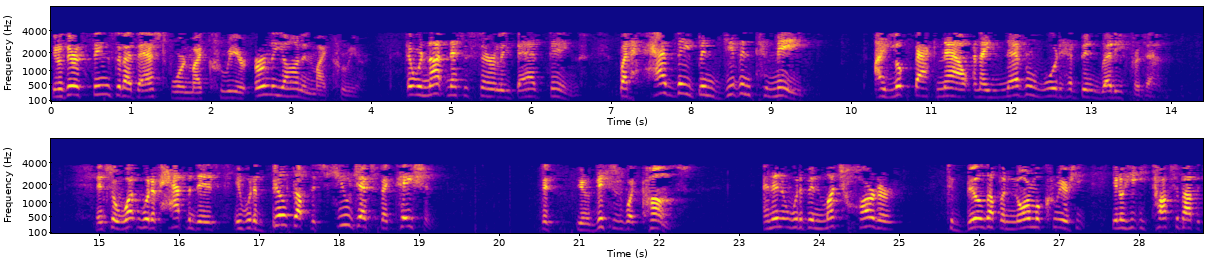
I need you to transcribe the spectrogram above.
You know, there are things that I've asked for in my career, early on in my career, that were not necessarily bad things, but had they been given to me, I look back now and I never would have been ready for them. And so what would have happened is it would have built up this huge expectation that, you know, this is what comes. And then it would have been much harder to build up a normal career. He, you know, he, he talks about the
